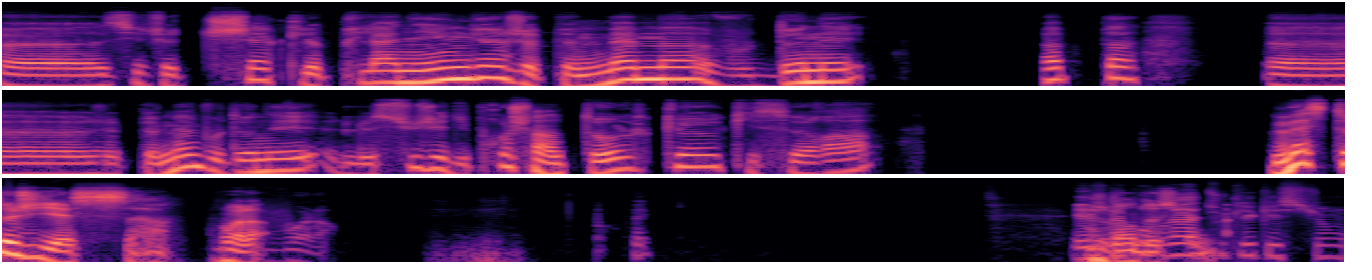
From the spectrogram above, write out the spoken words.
euh, si je check le planning, je peux même vous donner. Hop, je peux même vous donner le sujet du prochain talk qui sera Nest.js. Voilà. Voilà. Et je répondrai à toutes les questions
